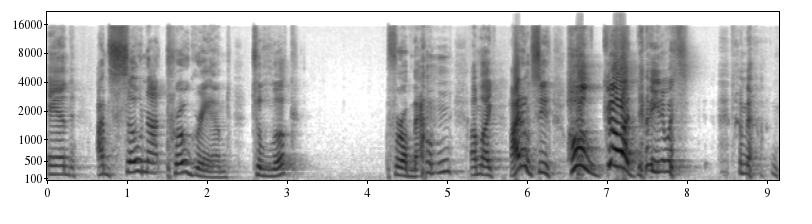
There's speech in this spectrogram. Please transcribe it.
And I'm so not programmed to look for a mountain. I'm like, I don't see. Oh God! I mean, it was the mountain.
